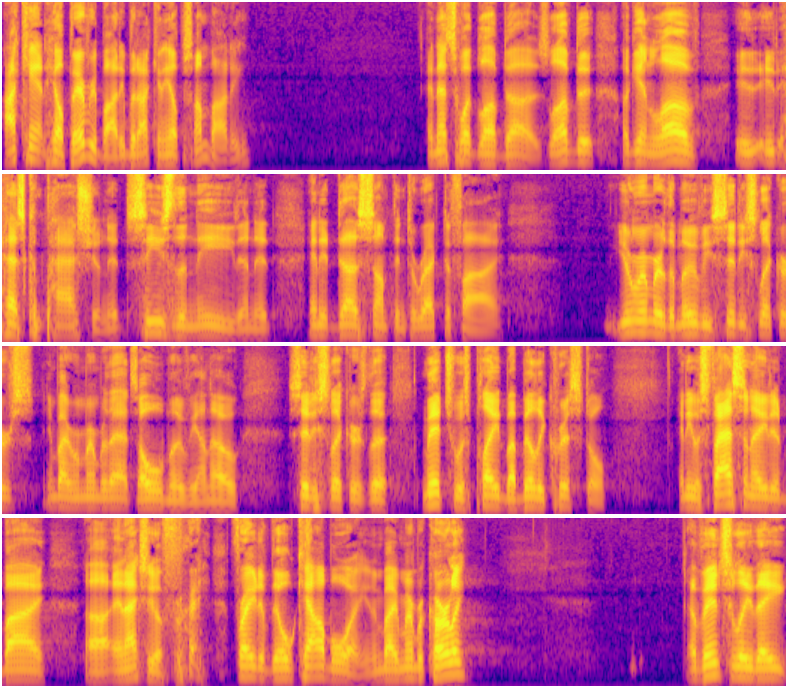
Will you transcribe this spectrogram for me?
I can't help everybody, but I can help somebody. And that's what love does. Love to, again, love it, it has compassion. It sees the need and it and it does something to rectify. You remember the movie City Slickers? Anybody remember that? It's an old movie, I know. City Slickers. The Mitch was played by Billy Crystal, and he was fascinated by uh, and actually afraid, afraid of the old cowboy. Anybody remember Curly? Eventually, they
